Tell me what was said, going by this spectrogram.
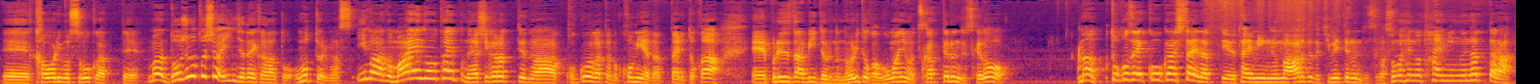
えー、香りもすごくあって、まあ土壌としてはいいんじゃないかなと思っております。今、あの前のタイプのヤシ殻っていうのは、ココア型の小宮だったりとか、えー、プレゼタービートルの海苔とかゴマにも使ってるんですけど、まあ、床材交換したいなっていうタイミング、まあ、ある程度決めてるんですが、その辺のタイミングになったら、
